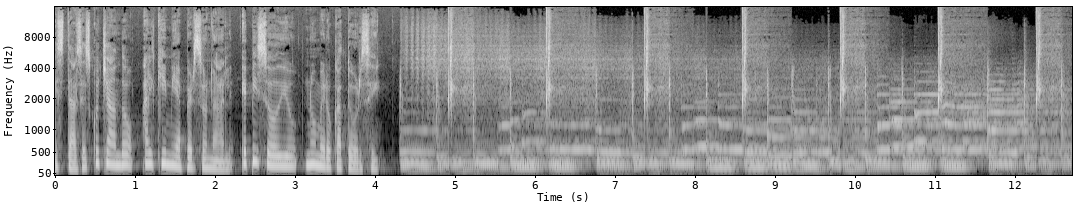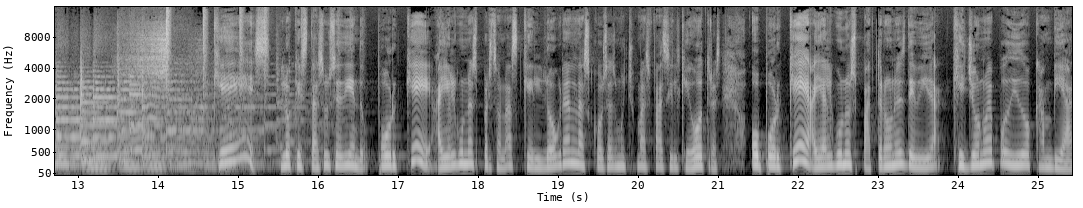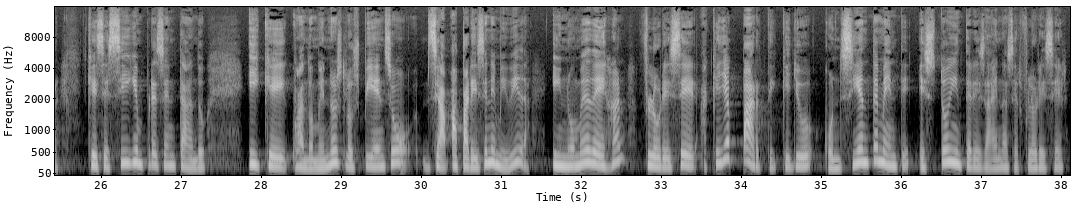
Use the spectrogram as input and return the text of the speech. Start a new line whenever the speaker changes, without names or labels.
Estás escuchando Alquimia Personal, episodio número 14. ¿Qué es lo que está sucediendo? ¿Por qué hay algunas personas que logran las cosas mucho más fácil que otras? ¿O por qué hay algunos patrones de vida que yo no he podido cambiar, que se siguen presentando y que cuando menos los pienso se aparecen en mi vida y no me dejan florecer aquella parte que yo conscientemente estoy interesada en hacer florecer?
